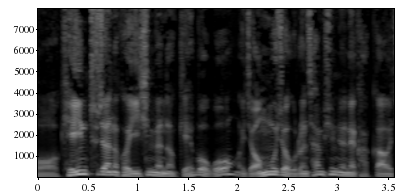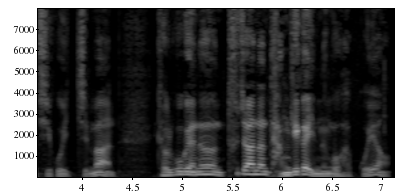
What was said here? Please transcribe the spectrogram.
뭐 개인 투자는 거의 20년 넘게 해보고 이제 업무적으로는 30년에 가까워지고 있지만 결국에는 투자는 단계가 있는 것 같고요.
